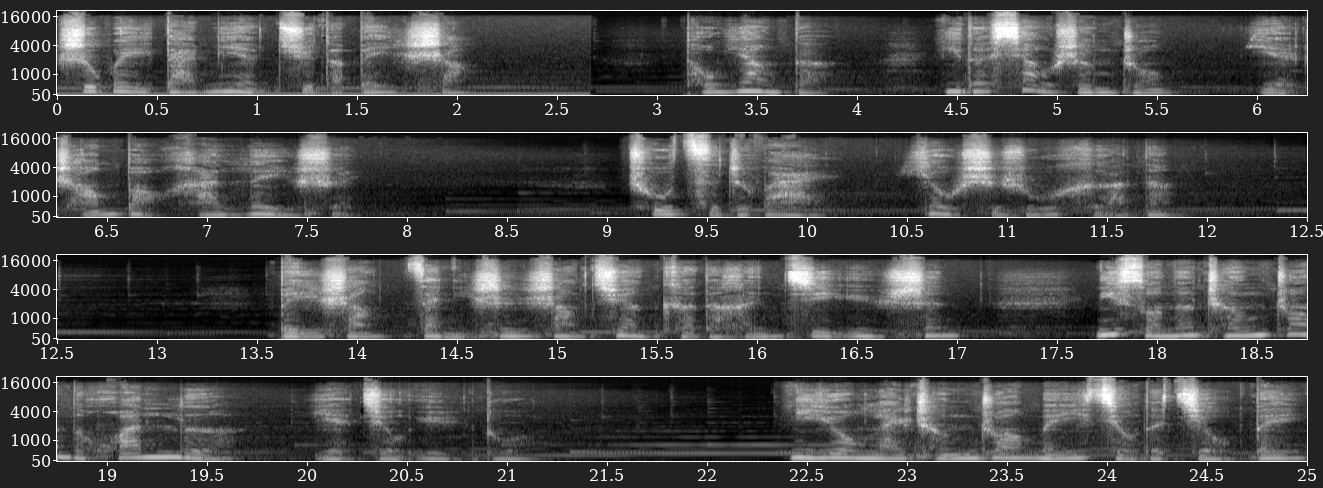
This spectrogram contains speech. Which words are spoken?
是未戴面具的悲伤，同样的，你的笑声中也常饱含泪水。除此之外，又是如何呢？悲伤在你身上镌刻的痕迹愈深，你所能盛装的欢乐也就愈多。你用来盛装美酒的酒杯。”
